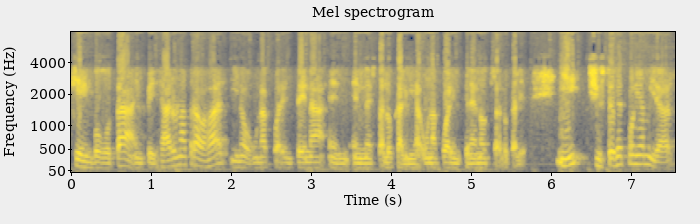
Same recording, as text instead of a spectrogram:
que en Bogotá empezaron a trabajar y no, una cuarentena en, en esta localidad, una cuarentena en otra localidad. Y si usted se pone a mirar,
